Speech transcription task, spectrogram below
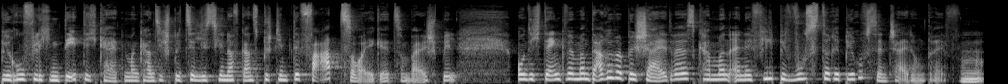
beruflichen Tätigkeiten. Man kann sich spezialisieren auf ganz bestimmte Fahrzeuge zum Beispiel. Und ich denke, wenn man darüber Bescheid weiß, kann man eine viel bewusstere Berufsentscheidung treffen. Mhm.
